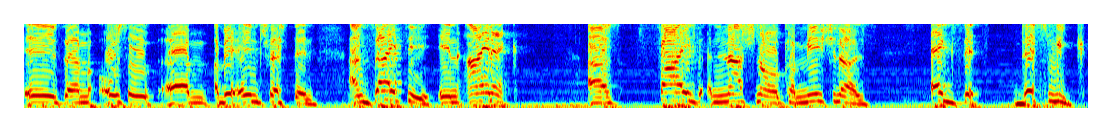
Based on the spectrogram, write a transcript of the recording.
is um, also um, a bit interesting. Anxiety in INEC as five national commissioners exit this week.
